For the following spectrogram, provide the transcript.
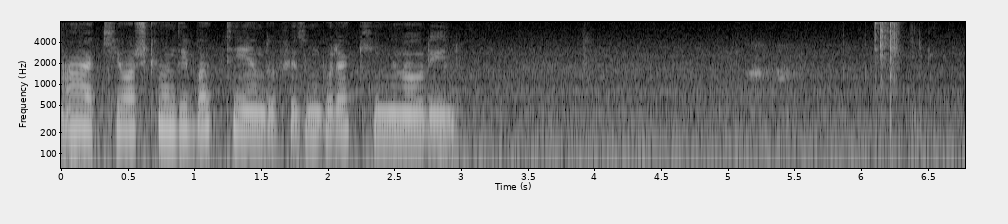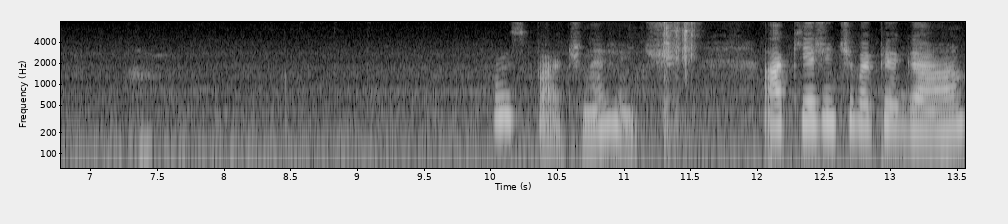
Ah, aqui eu acho que eu andei batendo, fez um buraquinho na orelha. Faz parte, né, gente? Aqui a gente vai pegar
